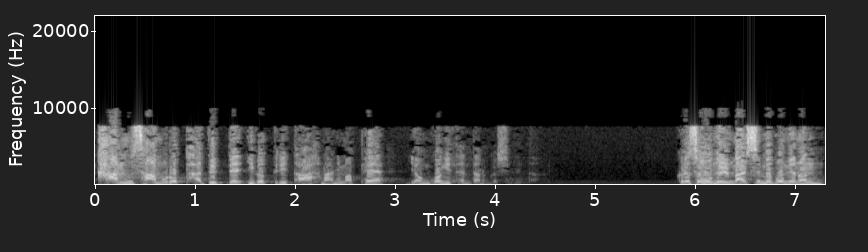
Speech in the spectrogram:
감사함으로 받을 때 이것들이 다 하나님 앞에 영광이 된다는 것입니다. 그래서 오늘 말씀에 보면은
